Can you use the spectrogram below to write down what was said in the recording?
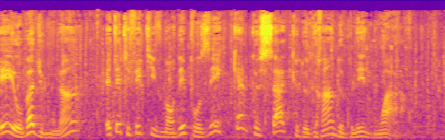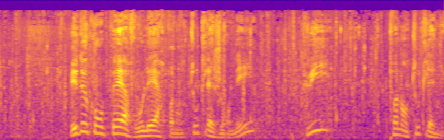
Et au bas du moulin étaient effectivement déposés quelques sacs de grains de blé noir. Les deux compères roulèrent pendant toute la journée, puis pendant toute la nuit.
